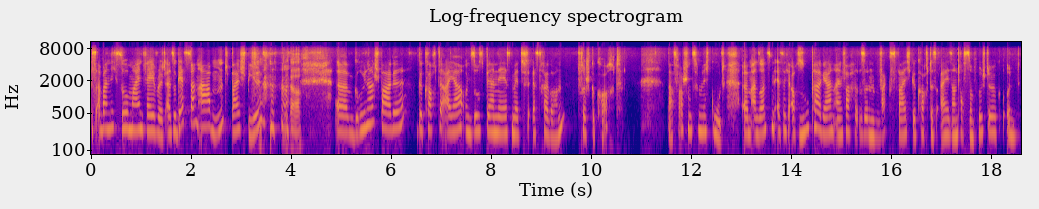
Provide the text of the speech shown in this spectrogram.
ist aber nicht so mein Favorite. Also gestern Abend, Beispiel, ja. ähm, grüner Spargel, gekochte Eier und Sauce Bernays mit Estragon, frisch gekocht. Das war schon ziemlich gut. Ähm, ansonsten esse ich auch super gern einfach so ein wachsweich gekochtes Ei sonntags zum Frühstück und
